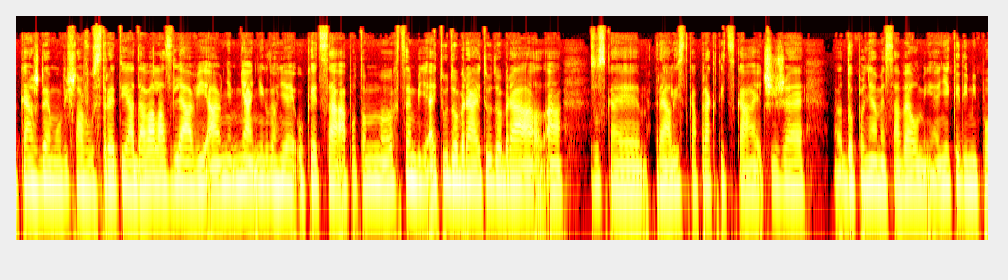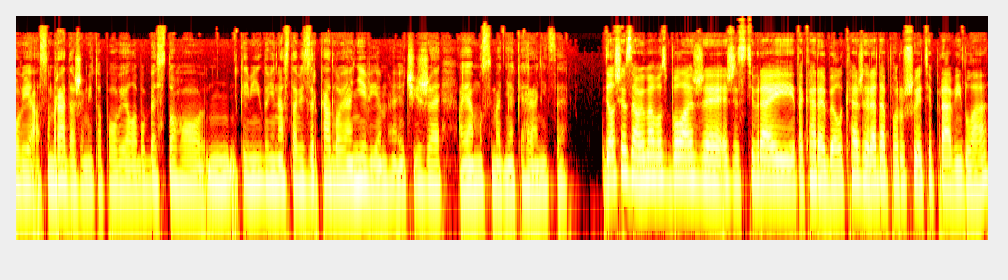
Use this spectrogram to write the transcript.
každému vyšla v ústrety a dávala zľavy a mňa niekto hneď ukeca a potom e, chcem byť aj tu dobrá, aj tu dobrá a, a Zuzka je realistka, praktická, čiže doplňame sa veľmi. Niekedy mi povie, a som rada, že mi to povie, lebo bez toho, keď mi nikto nenastaví zrkadlo, ja neviem. Čiže a ja musím mať nejaké hranice. Ďalšia zaujímavosť bola, že, že ste vraj taká rebelka, že rada porušujete pravidla,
